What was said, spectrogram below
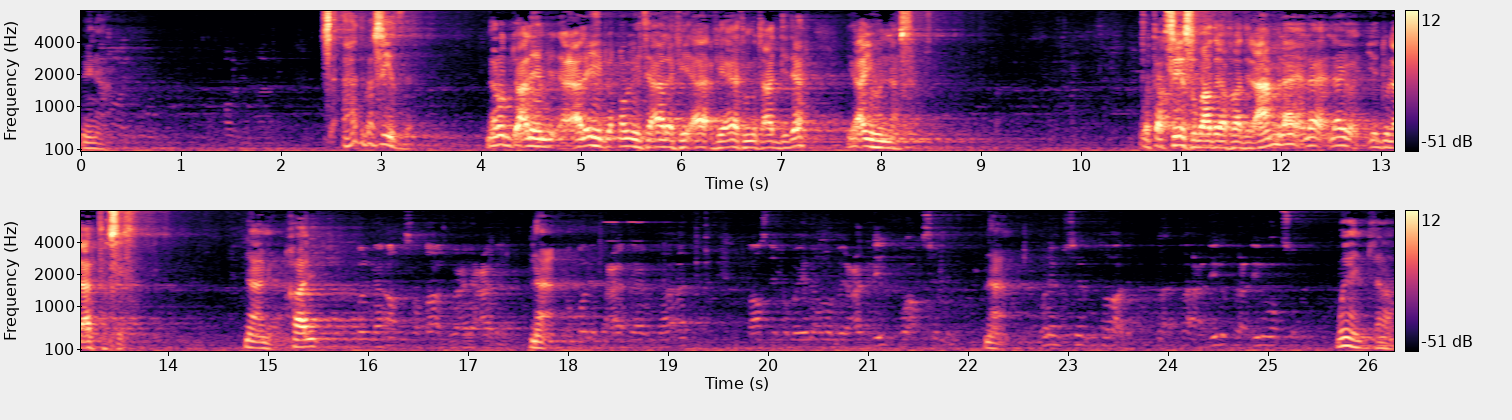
نعم. هذا بسيط. نرد عليهم عليه بقوله تعالى في آيات متعددة يا أيها الناس وتخصيص بعض أفراد العام لا لا لا يدل على التخصيص. نعم خالد؟ قلنا أقسط بمعنى عدل. نعم. وقوله تعالى فإن فاءت فأصلحوا بينهم بالعدل وأقسطوا نعم. هنا تصير مترادف. فأعدلوا فأعدلوا وأقسطوا وين ترى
